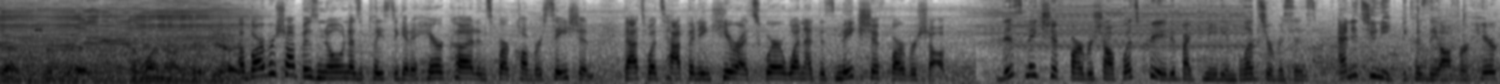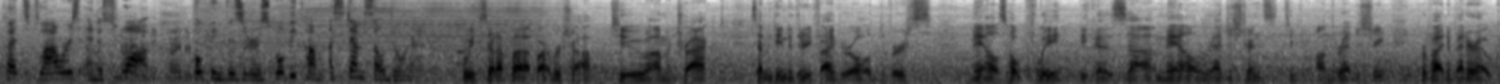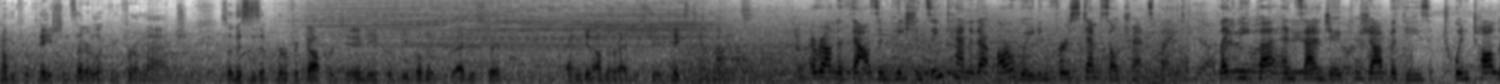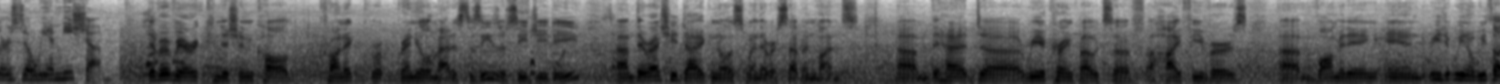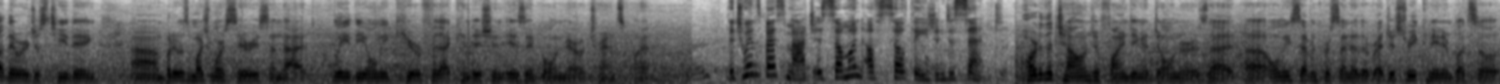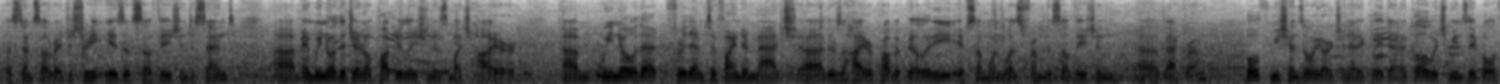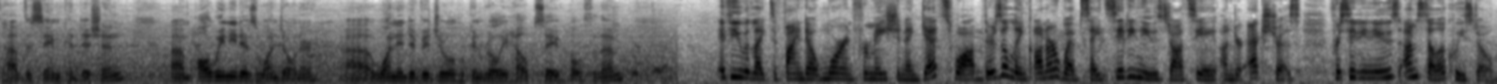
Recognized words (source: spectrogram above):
Yeah, for sure. Like, why not, right? A barbershop is known as a place to get a haircut and spark conversation. That's what's happening here at Square One at this makeshift barbershop. This makeshift barbershop was created by Canadian Blood Services, and it's unique because they offer haircuts, flowers, and a swab, hoping visitors will become a stem cell donor. We've set up a barbershop to um, attract 17 to 35 year old diverse males, hopefully, because uh, male registrants to, on the registry provide a better outcome for patients that are looking for a match. So this is a perfect opportunity for people to register and get on the registry. It takes 10 minutes. Around a thousand patients in Canada are waiting for a stem cell transplant, like Nipa and Sanjay Prajapathi's twin toddlers Zoe and Misha. They have a rare condition called chronic granulomatous disease, or CGD. Um, they were actually diagnosed when they were seven months. Um, they had uh, reoccurring bouts of uh, high fevers, um, vomiting, and we, you know, we thought they were just teething, um, but it was much more serious than that. Really, the only cure for that condition is a bone marrow transplant. The twins' best match is someone of South Asian descent. Part of the challenge of finding a donor is that uh, only 7% of the registry, Canadian Blood Cell, uh, Stem Cell Registry, is of South Asian descent. Um, and we know the general population is much higher. Um, we know that for them to find a match, uh, there's a higher probability if someone was from the South Asian uh, background. Both Misha and Zoe are genetically identical, which means they both have the same condition. Um, all we need is one donor, uh, one individual who can really help save both of them. If you would like to find out more information and get swabbed, there's a link on our website, citynews.ca, under extras. For City News, I'm Stella Acquisto.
